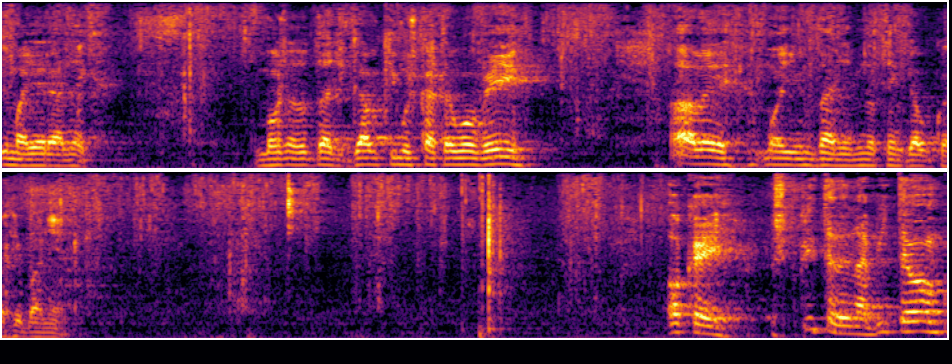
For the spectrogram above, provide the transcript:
i majeranek. Można dodać gałki muszkatołowej, ale moim zdaniem no ten gałka chyba nie. Ok, szpicel nabito.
